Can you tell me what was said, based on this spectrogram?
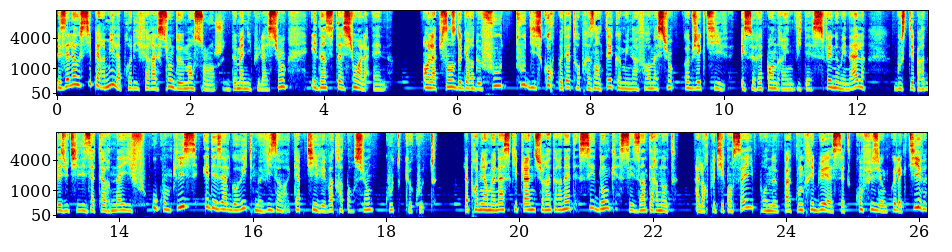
Mais elle a aussi permis la prolifération de mensonges, de manipulations et d'incitations à la haine. En l'absence de garde-fous, tout discours peut être présenté comme une information objective et se répandre à une vitesse phénoménale, boosté par des utilisateurs naïfs ou complices et des algorithmes visant à captiver votre attention coûte que coûte. La première menace qui plane sur Internet, c'est donc ces internautes. Alors petit conseil, pour ne pas contribuer à cette confusion collective,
